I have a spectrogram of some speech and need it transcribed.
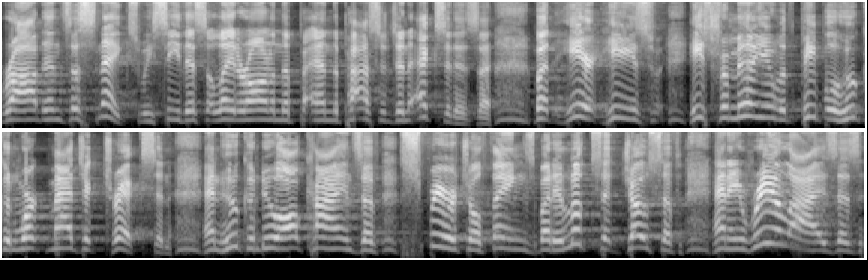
rod into snakes. We see this later on in the, in the passage in Exodus. Uh, but here he's, he's familiar with people who can work magic tricks and, and who can do do all kinds of spiritual things, but he looks at Joseph and he realizes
